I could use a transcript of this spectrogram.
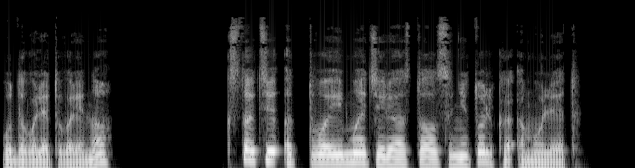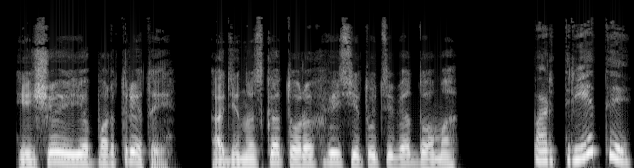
удовлетворено?» Кстати, от твоей матери остался не только амулет, еще ее портреты, один из которых висит у тебя дома. Портреты?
